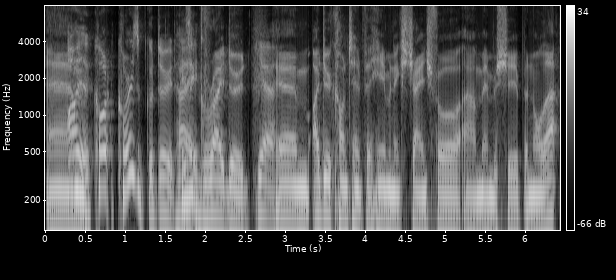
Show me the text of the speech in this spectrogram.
And Oh, yeah, Corey's a good dude. Hey, He's a great dude. Yeah. Um, I do content for him in exchange for uh, membership and all that.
